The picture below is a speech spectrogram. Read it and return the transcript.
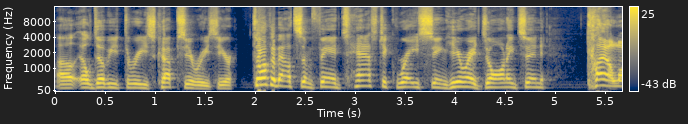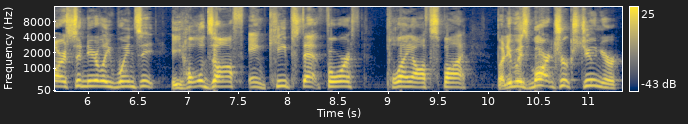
uh, LW3's Cup Series here. Talk about some fantastic racing here at Darlington. Kyle Larson nearly wins it. He holds off and keeps that fourth playoff spot. But it was Martin Truex Jr.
